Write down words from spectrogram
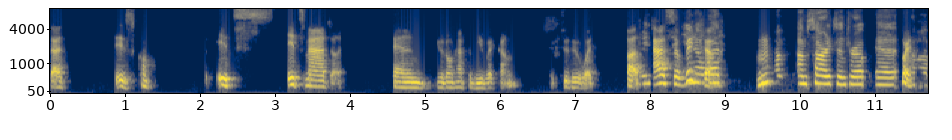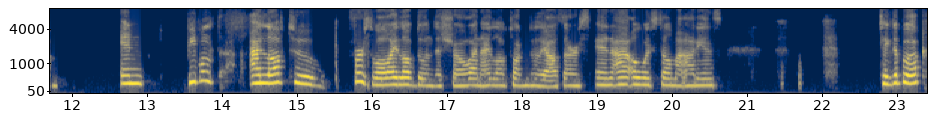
that is it's it's magic, and you don't have to be Wiccan to do it. But as a Wiccan, hmm? I'm sorry to interrupt. Uh, um, and people, I love to. First of all, I love doing this show, and I love talking to the authors. And I always tell my audience, take the book,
